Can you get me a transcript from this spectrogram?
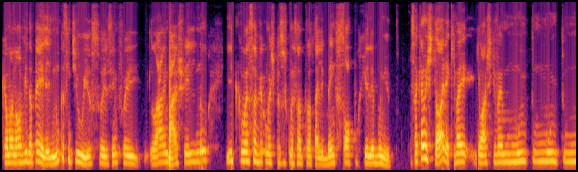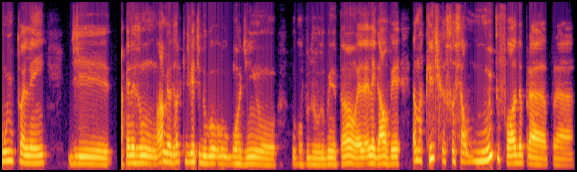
que é uma nova vida para ele. Ele nunca sentiu isso, ele sempre foi lá embaixo e ele não. E começa a ver como as pessoas começam a tratar ele bem só porque ele é bonito. Só que é uma história que vai, que eu acho que vai muito, muito, muito além de apenas um, ah, meu Deus, que divertido o gordinho no corpo do, do bonitão, é, é, legal ver. É uma crítica social muito foda pra, pra,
